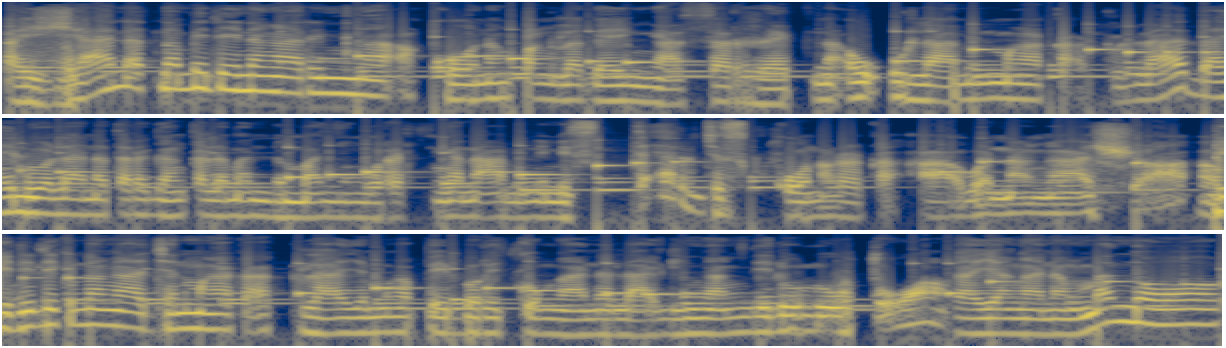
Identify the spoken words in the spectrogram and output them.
Ayan at namili na nga rin nga ako ng panglagay nga sa rep na uulamin mga kaakla dahil wala na talagang kalaman naman yung rep nga namin ni Mister. Diyos ko nakakaawa na nga siya. Binili ko na nga dyan mga kaakla yung mga favorite ko nga na lagi nga niluluto. Gaya nga ng manok,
